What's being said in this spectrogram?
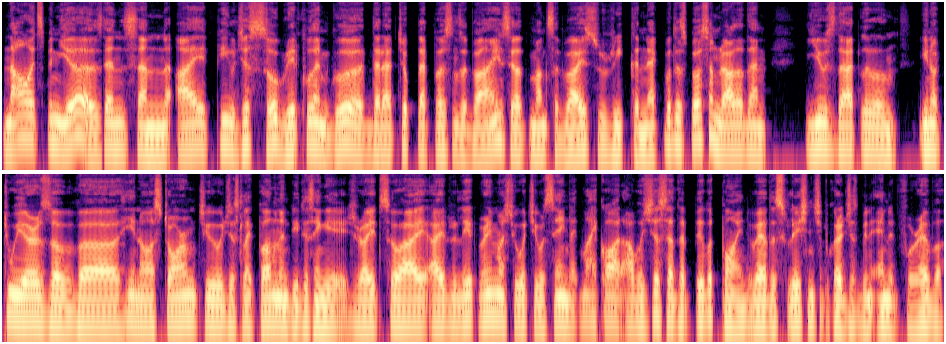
now it's been years since and i feel just so grateful and good that i took that person's advice that monk's advice to reconnect with this person rather than use that little you know two years of uh, you know a storm to just like permanently disengage right? So I, I relate very much to what you were saying like my god i was just at that pivot point where this relationship could have just been ended forever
